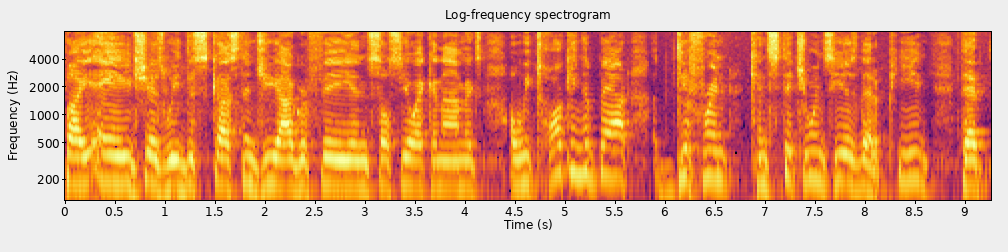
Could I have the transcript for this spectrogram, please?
by age, as we discussed in geography and socioeconomics? Are we talking about different constituencies that appeal, that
